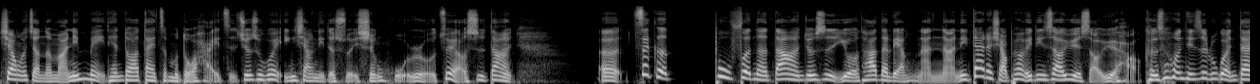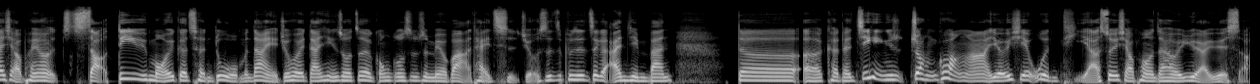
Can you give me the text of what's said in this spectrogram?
像我讲的嘛，你每天都要带这么多孩子，就是会影响你的水深火热。最好是当然，呃，这个部分呢，当然就是有他的两难呐。你带的小朋友一定是要越少越好，可是问题是，如果你带小朋友少低于某一个程度，我们当然也就会担心说，这个工作是不是没有办法太持久，是不是这个安静班的呃，可能经营状况啊，有一些问题啊，所以小朋友才会越来越少。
